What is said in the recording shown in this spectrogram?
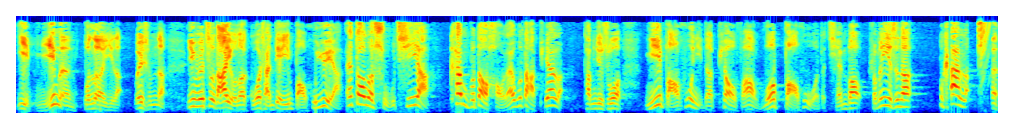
影迷们不乐意了。为什么呢？因为自打有了国产电影保护月啊，哎，到了暑期呀，看不到好莱坞大片了。他们就说：“你保护你的票房，我保护我的钱包。”什么意思呢？不看了。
